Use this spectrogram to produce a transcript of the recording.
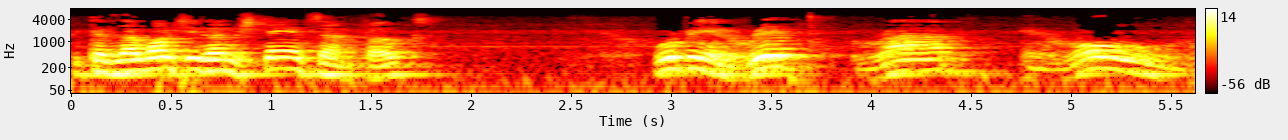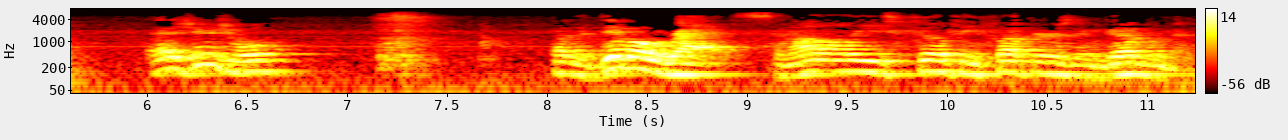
because I want you to understand something, folks. We're being ripped, robbed, and rolled, as usual, by the demo rats and all these filthy fuckers in government.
